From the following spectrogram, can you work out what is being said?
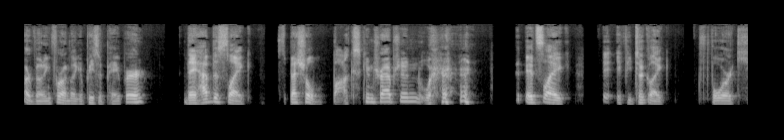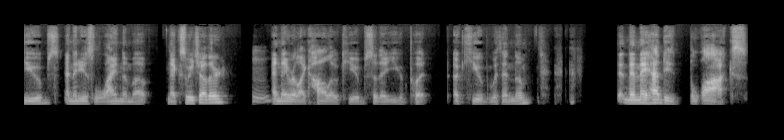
are voting for on like a piece of paper, they have this like special box contraption where it's like if you took like four cubes and then you just line them up next to each other Hmm. and they were like hollow cubes so that you could put a cube within them. and then they had these blocks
